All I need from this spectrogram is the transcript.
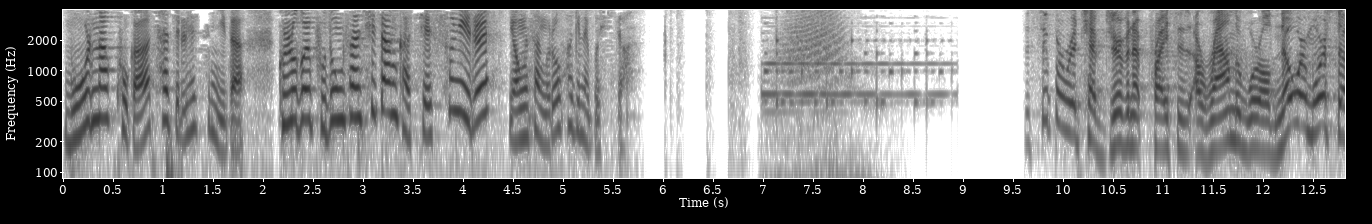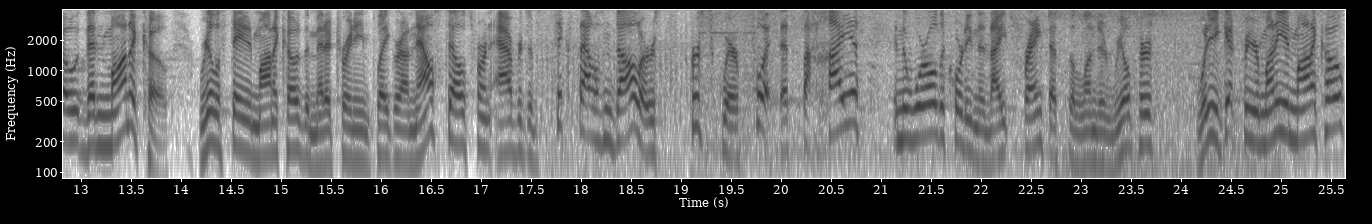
모나코가 차지를 했습니다. 글로벌 부동산 시장 가치의 순위를 영상으로 확인해 보시죠. The super rich have driven up prices around the world, nowhere more so than Monaco. Real estate in Monaco, the Mediterranean playground, now sells for an average of $6,000 per square foot. That's the highest in the world, according to Knight Frank. That's the London Realtors. What do you get for your money in Monaco?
